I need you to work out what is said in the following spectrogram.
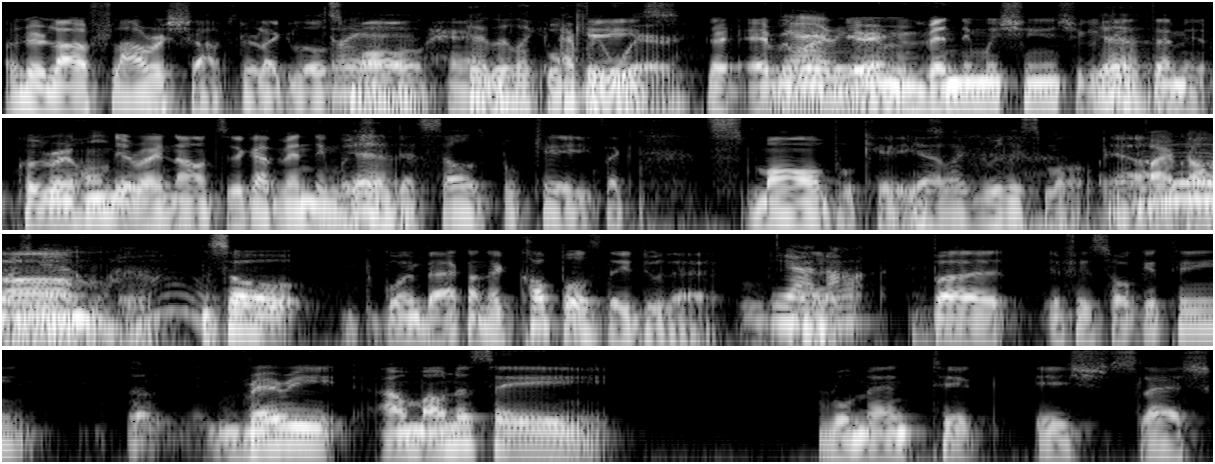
Uh, there are a lot of flower shops. They're like little Oh, small yeah. hand Yeah, they're, like, bouquets. everywhere. They're everywhere. They're everywhere. even vending machines. You could Yeah. get them because we're in Hongdae right now. So they got vending machines Yeah. that sells bouquets, like small bouquets. Yeah, like really small, like Yeah. five dollars. Um, wow. So going back on like couples, they do that. Yeah, right? not But if it's sogeting, very I want to say romantic-ish slash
